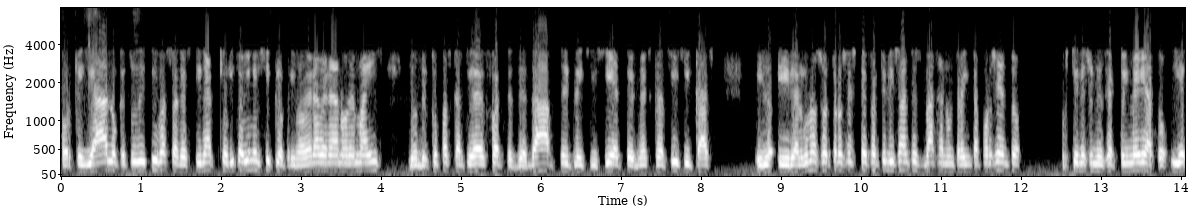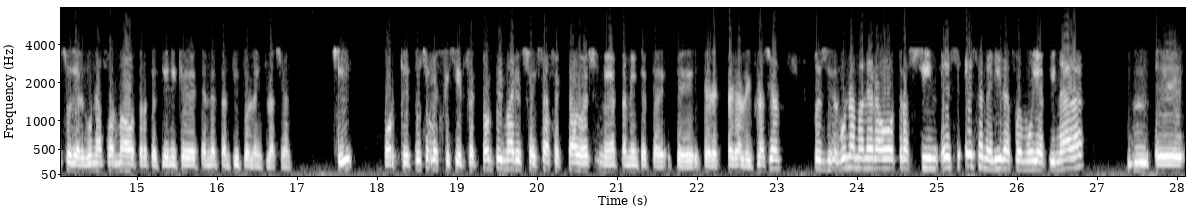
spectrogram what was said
porque ya lo que tú ibas a destinar, que ahorita viene el ciclo primavera-verano de maíz, donde ocupas cantidades fuertes de DAP, triple 17, mezclas físicas, y, y de algunos otros este fertilizantes bajan un 30%, pues tienes un efecto inmediato y eso de alguna forma u otra te tiene que detener tantito la inflación. ¿Sí? Porque tú sabes que si el sector primario se ha afectado, eso inmediatamente te, te, despega la inflación. Pues de alguna manera u otra, sin es, esa medida fue muy atinada, mm, eh,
